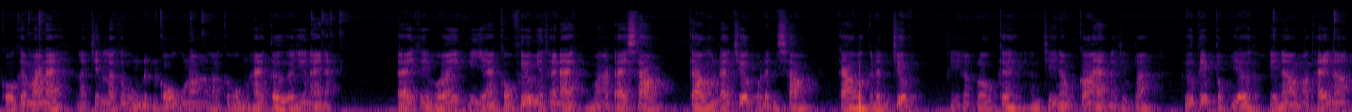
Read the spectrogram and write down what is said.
của cái mã này nó chính là cái vùng đỉnh cũ của nó là cái vùng 24 ở dưới này nè. Đấy, thì với cái dạng cổ phiếu như thế này mà đáy sau cao hơn đáy trước và đỉnh sau cao hơn cái đỉnh trước thì rất là ok. Anh chị nào có hàng thì chúng ta cứ tiếp tục giữ. Khi nào mà thấy nó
